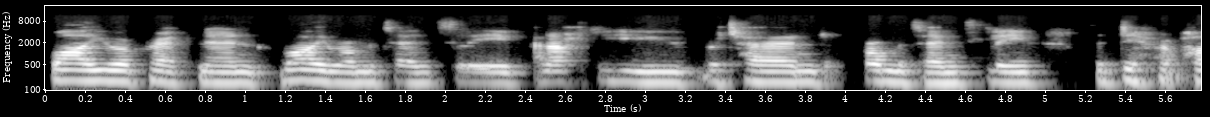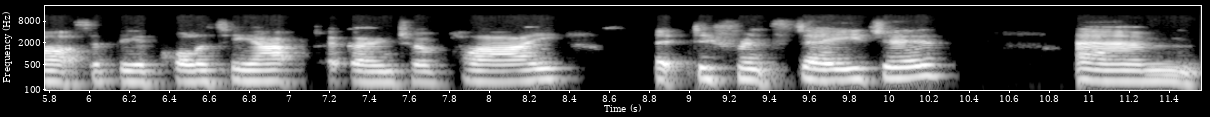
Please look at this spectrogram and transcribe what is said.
while you were pregnant, while you were on maternity leave, and after you returned from maternity leave, the different parts of the Equality Act are going to apply at different stages. Um,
